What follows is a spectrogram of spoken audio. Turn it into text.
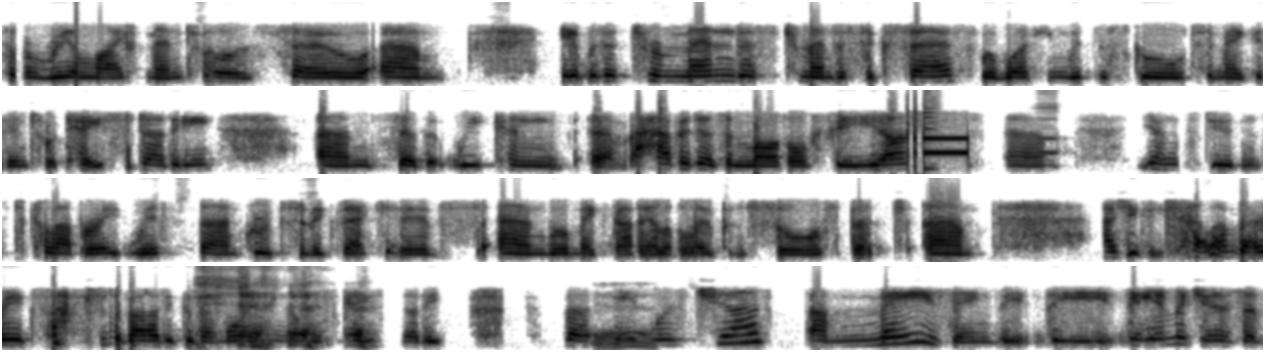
sort of real life mentors. So um, it was a tremendous, tremendous success. We're working with the school to make it into a case study um, so that we can um, have it as a model for young, um, young students to collaborate with uh, groups of executives, and we'll make that available open source. But um, as you can tell, I'm very excited about it because I'm working on this case study. But yeah. it was just amazing the, the, the images of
